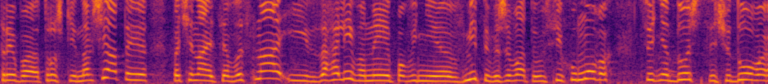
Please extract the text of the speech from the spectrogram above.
треба трошки навчати. Починається весна, і взагалі вони повинні вміти виживати у всіх умовах. Сьогодні дощ це чудово.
